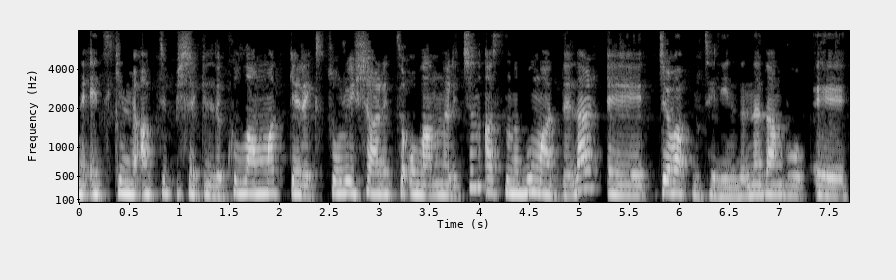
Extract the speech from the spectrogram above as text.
etkin ve aktif bir şekilde kullanmak gerek soru işareti olanlar için aslında bu maddeler e, cevap niteliğinde. Neden bu e,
